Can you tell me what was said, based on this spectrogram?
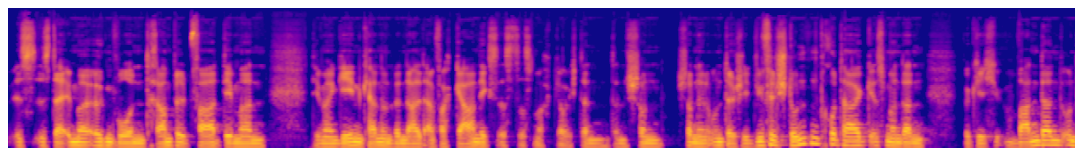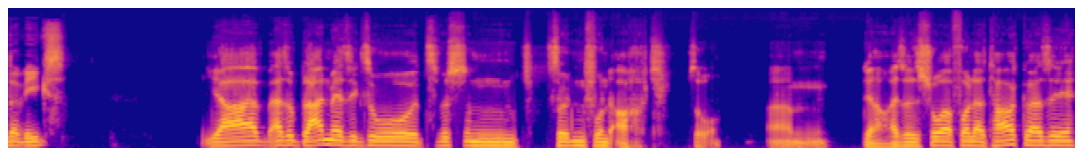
ist, ist da immer irgendwo ein Trampelpfad, den man, den man gehen kann. Und wenn da halt einfach gar nichts ist, das macht, glaube ich, dann, dann schon, schon einen Unterschied. Wie viele Stunden pro Tag ist man dann wirklich wandernd unterwegs? Ja, also planmäßig so zwischen fünf und acht. So. Ähm, genau, also es ist schon ein voller Tag quasi.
